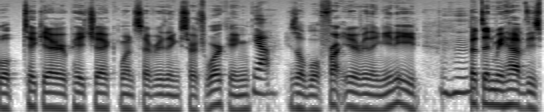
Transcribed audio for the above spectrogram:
we'll take it out of your paycheck once everything starts working. Yeah. Mm-hmm. He's all, we'll front you everything you need. But then we have these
